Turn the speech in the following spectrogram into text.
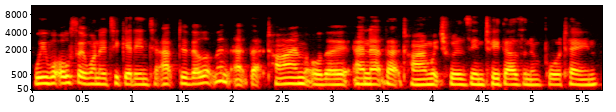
we also wanted to get into app development at that time, although and at that time, which was in 2014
